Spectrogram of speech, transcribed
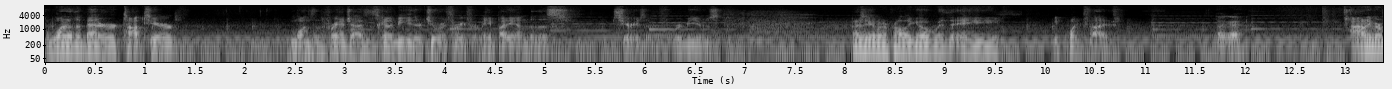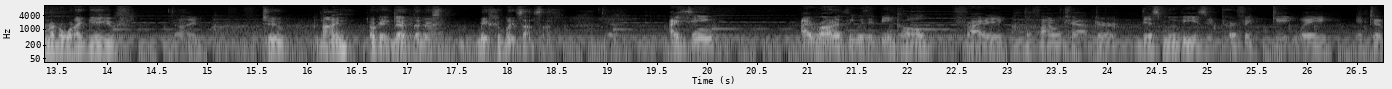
one of the better top tier ones in the franchise. It's going to be either two or three for me by the end of this series of reviews. I think I'm gonna probably go with a 8.5. Okay. I don't even remember what I gave Nine. to nine. Okay, that, that makes nine. makes complete sense then. Yeah. I think, ironically, with it being called Friday, the final chapter, this movie is a perfect gateway into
